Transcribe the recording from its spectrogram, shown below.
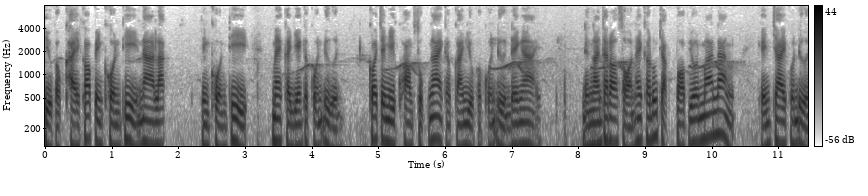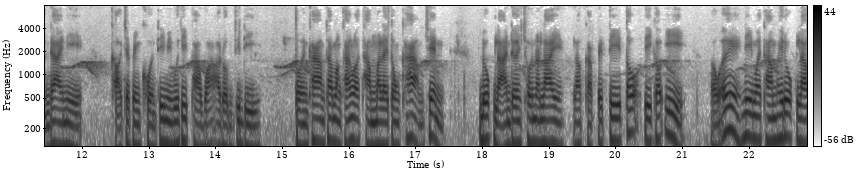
อยู่กับใครก็เป็นคนที่น่ารัก เป็นคนที่ไม่ขัดแย้งกับคนอื่น ก็จะมีความสุขง่ายกับการอยู่กับคนอื่นได้ง่ายดังนั้นถ้าเราสอนให้เขารู้จักปลอบโยนมานั่ง เห็นใจคนอื่นได้นี่ เขาจะเป็นคนที่มีวุฒิภาวะอารมณ์ที่ดีตรงข้ามถ้าบางครั้งเราทำอะไรตรงข้าม เช่น ลูกหลานเดินชนอะไร เรากลับไปตีโต๊ะตีเก้าอี้บอกเอ้ยนี่มาทำให้ลูกเรา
